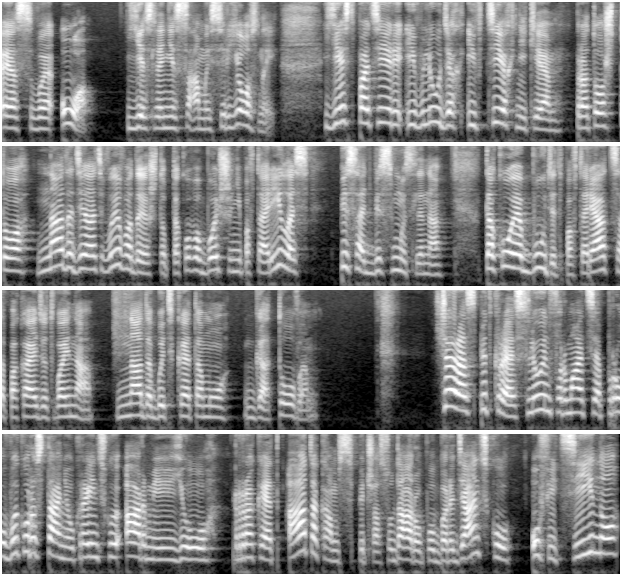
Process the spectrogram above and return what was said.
СВО, если не самый серьезный. Есть потери и в людях, и в технике. Про то, что надо делать выводы, чтобы такого больше не повторилось, писать бессмысленно. Такое будет повторяться, пока идет война. Надо быть к этому готовым. Ще раз підкреслю, інформація про використання українською армією ракет Атакамс під час удару по Бердянську офіційно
